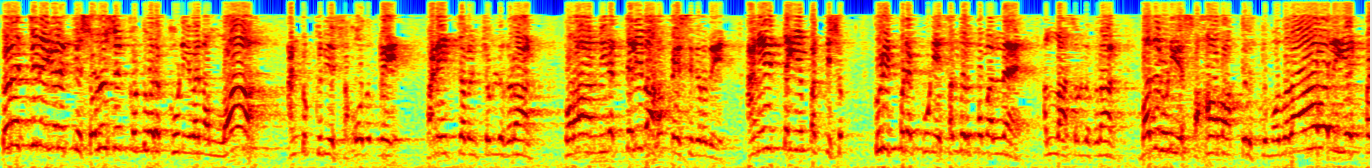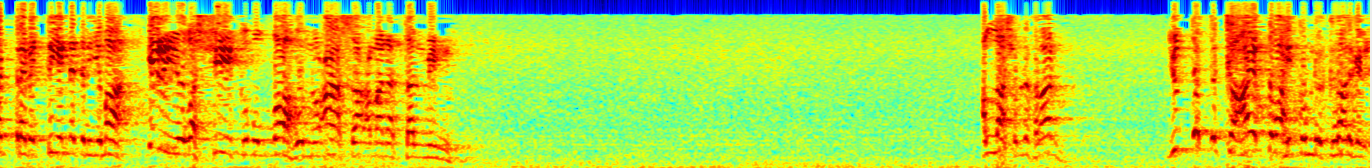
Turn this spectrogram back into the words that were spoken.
பிரச்சனைகளுக்கு சொல்யூஷன் கொண்டு வரக்கூடியவன் அம்மா அன்புக்குரிய சகோதரே படைத்தவன் சொல்லுகிறான் குரான் மிக தெளிவாக பேசுகிறது. அனைத்தையும் பற்றி குறிப்பிடக்கூடிய சந்தர்ப்பம் அல்ல. அல்லாஹ் சொல்லுகிறான் பதிலுடைய சகாபாக்களுக்கு முதலாவது ஏற்பட்ட வெற்றி என்ன தெரியுமா? அல்லா அல்லாஹ் சொல்லுகிறான் யுத்தத்துக்கு ஆயத்தமாகிக் கொண்டிருக்கிறார்கள்.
